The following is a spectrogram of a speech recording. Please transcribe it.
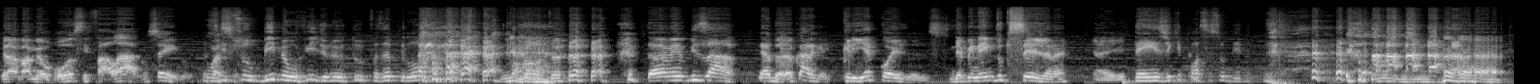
gravar meu rosto e falar, não sei. Como Eu sei assim? subir meu vídeo no YouTube, fazer upload. Pronto. então é meio bizarro. Criador é o cara que cria coisas, independente do que seja, né? Aí, desde que possa subir, né?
